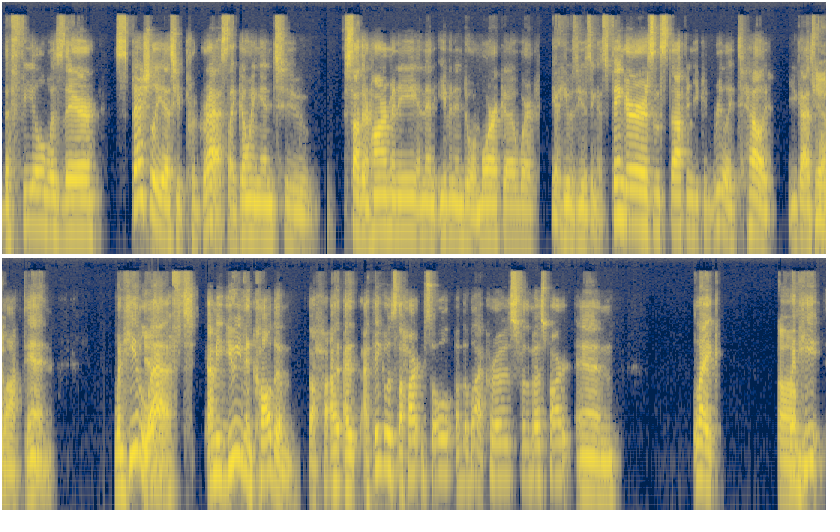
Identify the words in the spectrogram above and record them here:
the feel was there, especially as you progressed, like going into Southern Harmony and then even into Amorica, where you know he was using his fingers and stuff, and you could really tell you guys were yeah. locked in. When he yeah. left, I mean, you even called him the. I, I think it was the heart and soul of the Black Crowes for the most part, and like Um, when he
